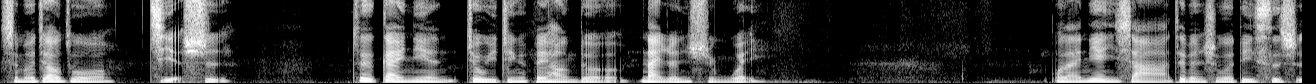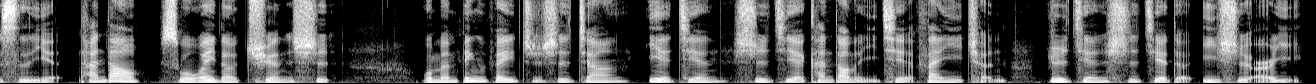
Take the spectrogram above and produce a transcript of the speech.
什么叫做解释，这个概念就已经非常的耐人寻味。我来念一下这本书的第四十四页，谈到所谓的诠释，我们并非只是将夜间世界看到的一切翻译成日间世界的意识而已。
